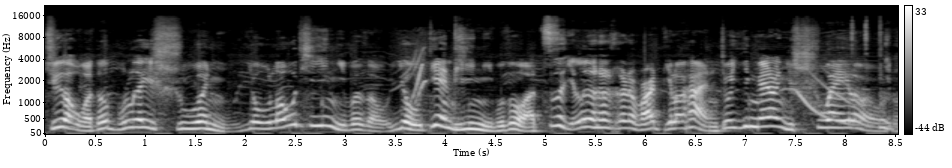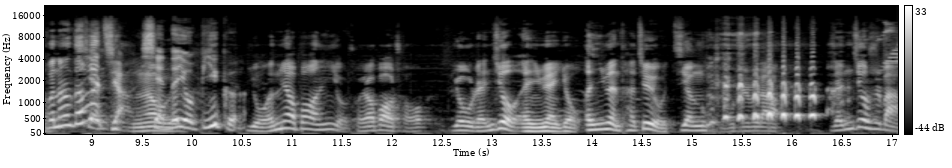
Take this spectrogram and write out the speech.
这我都不乐意说你，有楼梯你不走，有电梯你不坐，自己乐呵呵的玩迪罗汉，就应该让你摔了。你不能这么讲啊！显得有逼格。有恩要报恩，有仇要报仇，有人就有恩怨，有恩怨他就有江湖，知不知道？人就是吧，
